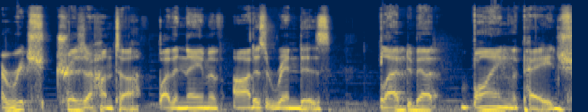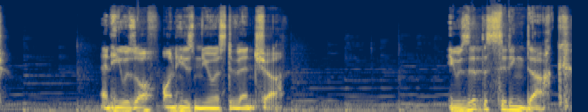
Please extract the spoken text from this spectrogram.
A rich treasure hunter by the name of Ardis Renders blabbed about buying the page, and he was off on his newest venture. He was at the Sitting Duck.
